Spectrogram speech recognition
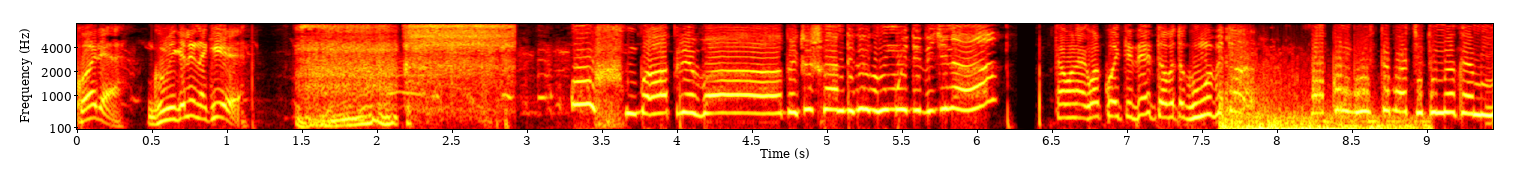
কই রে, ঘুমিয়ে গেলি নাকি? বাপ রে বাপ, একটু শান্তি করে ঘুমাইতে দিছি না। তেমন একবার কইতে দে, তবে তো ঘুমাবি তো। এখন বুঝতে পারছি তোমাকে আমি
